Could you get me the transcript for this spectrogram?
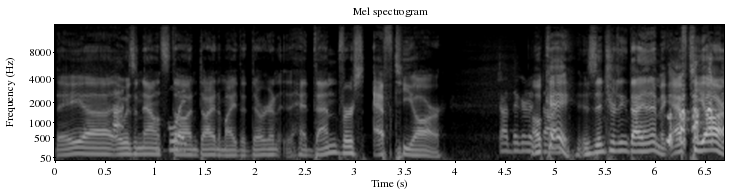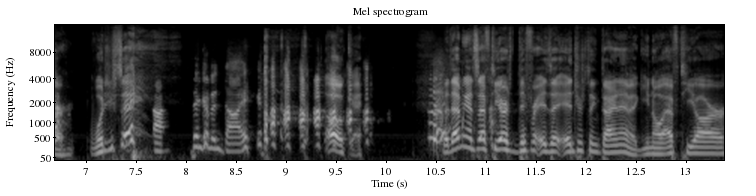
They uh, it was announced on Dynamite that they're gonna have them versus FTR. God, they're gonna die. Okay, it's interesting dynamic. FTR. What'd you say? They're gonna die. okay, but that means FTR is different. Is an interesting dynamic. You know, FTR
